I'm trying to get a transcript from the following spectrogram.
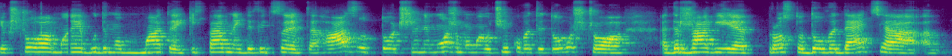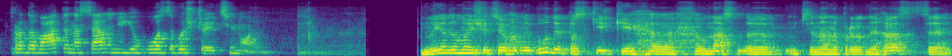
якщо ми будемо мати якийсь певний дефіцит газу, то чи не можемо ми очікувати того, що державі просто доведеться е, продавати населенню його за вищою ціною? Ну я думаю, що цього не буде, оскільки е, в нас е, ціна на природний газ це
